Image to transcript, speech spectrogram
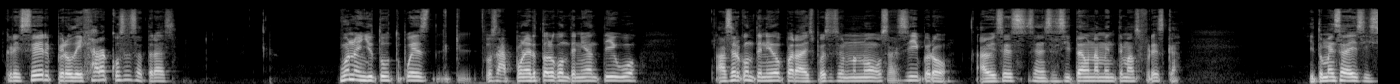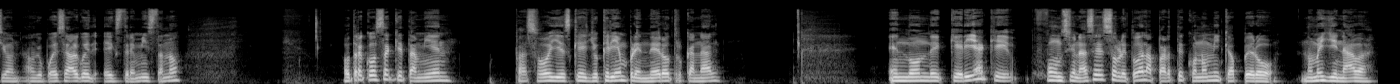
crecer, pero dejar cosas atrás. Bueno, en YouTube tú puedes, o sea, poner todo el contenido antiguo, hacer contenido para después hacer uno nuevo, o sea, sí, pero a veces se necesita una mente más fresca. Y toma esa decisión, aunque puede ser algo extremista, ¿no? Otra cosa que también pasó y es que yo quería emprender otro canal en donde quería que funcionase sobre todo en la parte económica, pero no me llenaba.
